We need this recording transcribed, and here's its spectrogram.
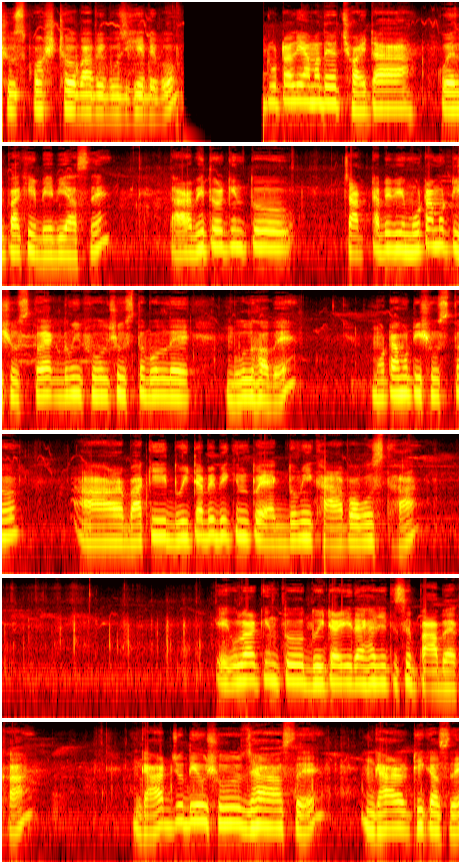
সুস্পষ্টভাবে বুঝিয়ে দেব। টোটালি আমাদের ছয়টা কোয়েল পাখির বেবি আছে। তার ভিতর কিন্তু চারটা বেবি মোটামুটি সুস্থ, একদমই ফুল সুস্থ বললে ভুল হবে। মোটামুটি সুস্থ। আর বাকি দুইটা বেবি কিন্তু একদমই খারাপ অবস্থা। এগুলার কিন্তু দুইটারই দেখা যেতেছে পা বেঁকা ঘাড় যদিও সোজা আছে, ঘাড় ঠিক আছে,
